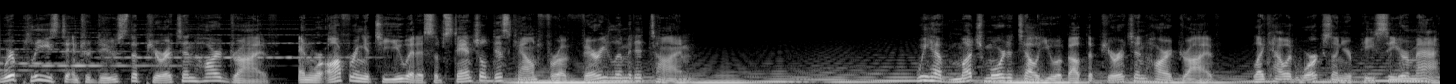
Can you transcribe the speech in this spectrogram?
We're pleased to introduce the Puritan Hard Drive, and we're offering it to you at a substantial discount for a very limited time. We have much more to tell you about the Puritan Hard Drive, like how it works on your PC or Mac.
